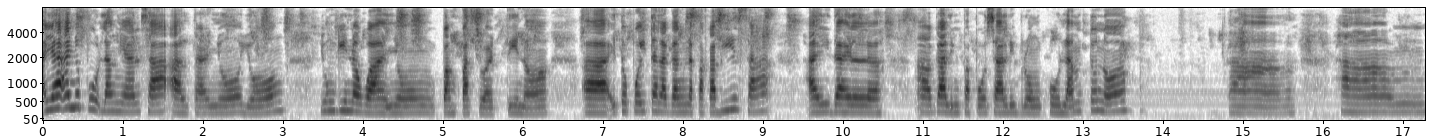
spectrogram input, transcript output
Hayaan nyo po lang yan sa altar nyo, yung, yung ginawa nyong pampaswerte, no? Ah, ito po ay talagang napakabisa, ay dahil ah, galing pa po sa librong kulam to, no? Ah, um,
